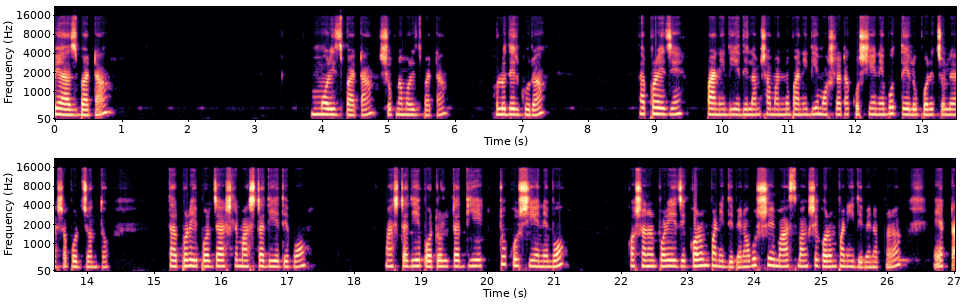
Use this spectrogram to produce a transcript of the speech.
পেঁয়াজ বাটা। মরিচ বাটা, শুকনো মরিচ বাটা, হলুদের গুঁড়া। তারপরে যে পানি দিয়ে দিলাম, সামান্য পানি দিয়ে মশলাটা কষিয়ে নেব, তেল উপরে চলে আসা পর্যন্ত। তারপরে এই পর্যায়ে আসলে মাছটা দিয়ে দেব। মাছটা দিয়ে পটলটা দিয়ে একটু কষিয়ে নেব। কষানোর পরে এই যে গরম পানি দেবেন, অবশ্যই মাছ মাংসে গরম পানি দেবেন আপনারা। একটা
